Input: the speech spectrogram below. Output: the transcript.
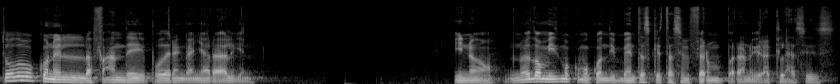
todo con el afán de poder engañar a alguien. Y no, no es lo mismo como cuando inventas que estás enfermo para no ir a clases.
